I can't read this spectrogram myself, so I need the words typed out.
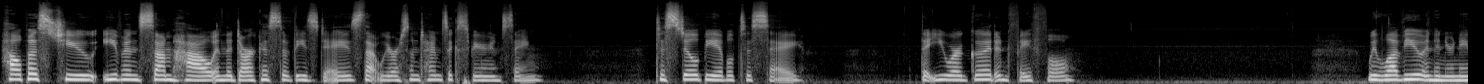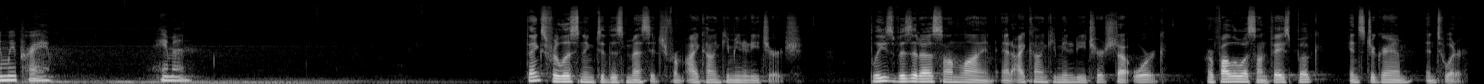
Help us to, even somehow in the darkest of these days that we are sometimes experiencing, to still be able to say that you are good and faithful. We love you, and in your name we pray. Amen. Thanks for listening to this message from Icon Community Church. Please visit us online at iconcommunitychurch.org or follow us on Facebook, Instagram, and Twitter.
